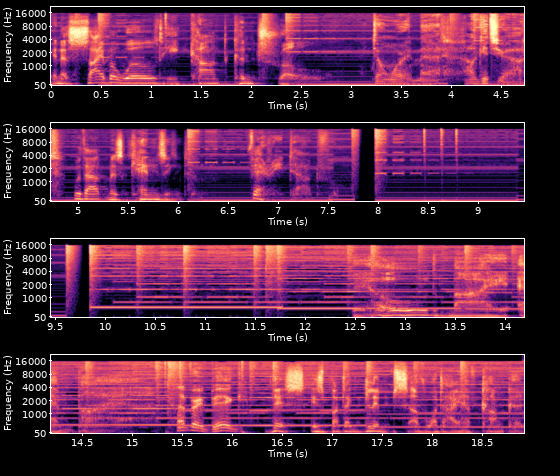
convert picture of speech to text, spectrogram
in a cyber world he can't control. Don't worry, Matt. I'll get you out. Without Miss Kensington, very doubtful. Behold my empire. Not very big. This is but a glimpse of what I have conquered.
